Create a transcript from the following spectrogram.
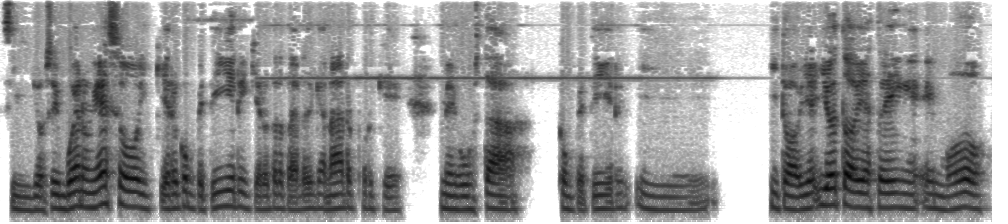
si yo soy bueno en eso y quiero competir y quiero tratar de ganar porque me gusta competir y, y todavía yo todavía estoy en, modo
